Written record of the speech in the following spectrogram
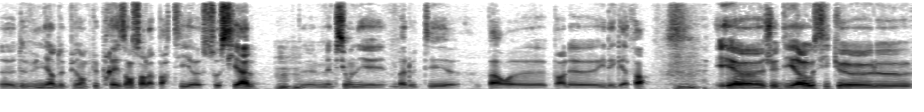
devenir de plus en plus présent sur la partie sociale, Mhm. même si on est ballotté par, par le- les GAFA. Mhm. Et je dirais aussi que le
